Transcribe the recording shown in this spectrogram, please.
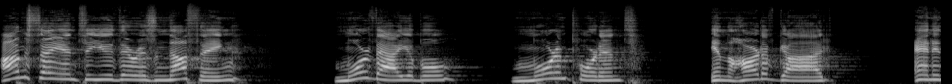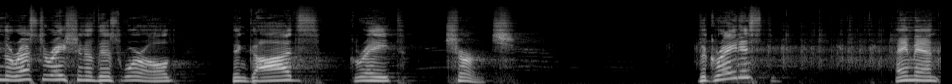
I'm saying to you, there is nothing more valuable, more important in the heart of God and in the restoration of this world than God's great church. The greatest, amen.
